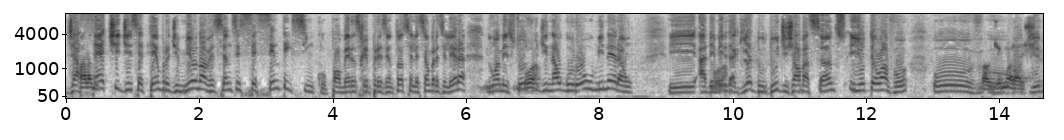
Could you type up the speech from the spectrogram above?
Dia Fala, 7 de setembro de 1965, o Palmeiras representou a seleção brasileira num amistoso Boa. onde inaugurou o Mineirão. E Ademir Boa. da Guia, Dudu de Jalma Santos e o teu avô, o Valdir Moraes. Valdir,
